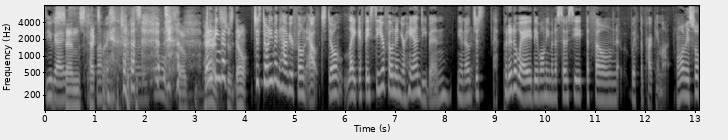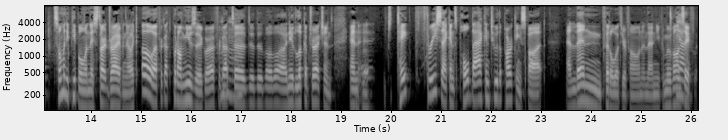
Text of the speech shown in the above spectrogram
you guys sends text messages. so parents But I think that's just don't. just don't even have your phone out. Don't like if they see your phone in your hand, even you know, just put it away. They won't even associate the phone with the parking lot. Well, I mean, so so many people when they start driving, they're like, "Oh, I forgot to put on music, or I forgot to Mm-hmm. do the blah, blah blah. I need to look up directions." And t- take three seconds, pull back into the parking spot, and then fiddle with your phone, and then you can move on Yeah. safely.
